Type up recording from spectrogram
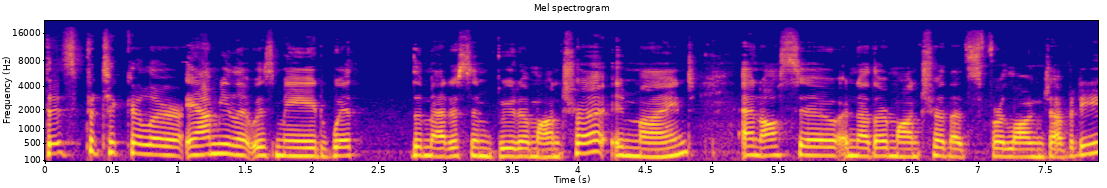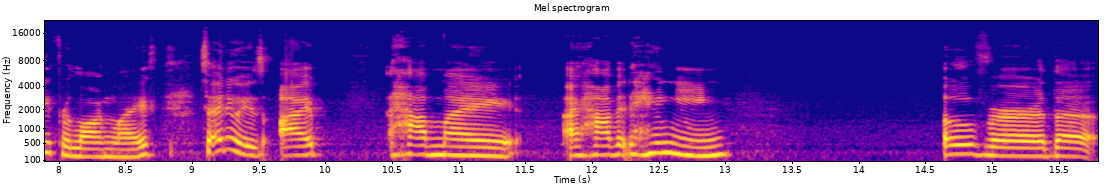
this particular amulet was made with the medicine Buddha mantra in mind, and also another mantra that's for longevity, for long life. So, anyways, I have my I have it hanging over the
